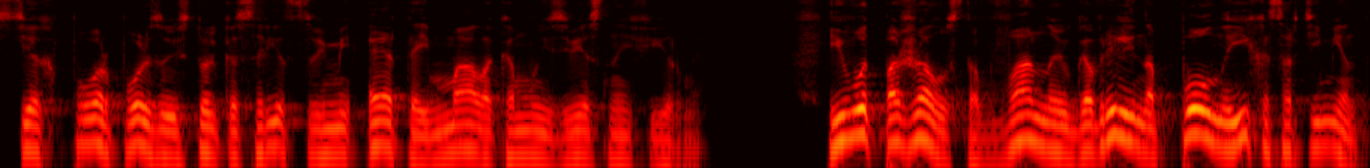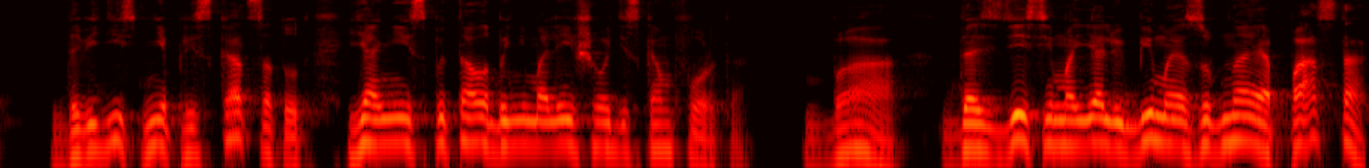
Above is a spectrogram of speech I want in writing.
С тех пор пользуюсь только средствами этой мало кому известной фирмы. И вот, пожалуйста, в ванную Гаврилина полный их ассортимент. Доведись мне плескаться тут, я не испытала бы ни малейшего дискомфорта. Ба, да здесь и моя любимая зубная паста,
